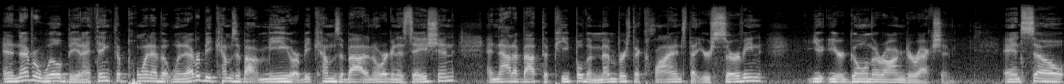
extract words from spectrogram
and it never will be. And I think the point of it, whenever it becomes about me or becomes about an organization and not about the people, the members, the clients that you're serving, you, you're going the wrong direction. And so,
